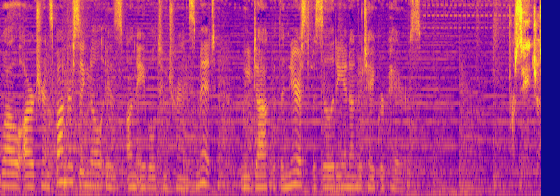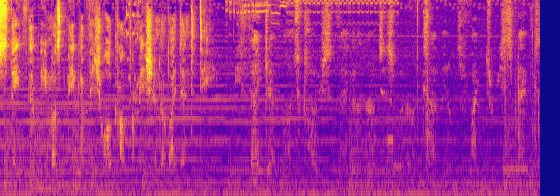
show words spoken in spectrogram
while our transponder signal is unable to transmit, we dock with the nearest facility and undertake repairs. Procedure states that we must make a visual confirmation of identity. If they get much closer, they're going to notice we're not exactly on factory specs.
